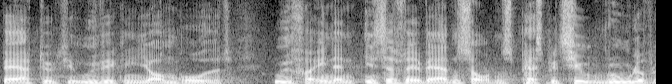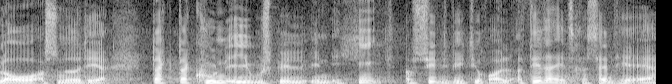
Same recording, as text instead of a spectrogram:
bæredygtig udvikling i området, ud fra en eller anden international verdensordens perspektiv, rule of law og sådan noget der. Der, der kunne EU spille en helt afsindig vigtig rolle. Og det, der er interessant her, er,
